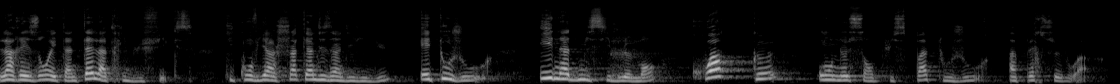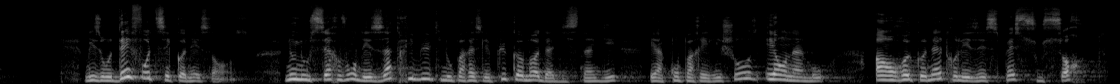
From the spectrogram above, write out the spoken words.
la raison est un tel attribut fixe qui convient à chacun des individus et toujours, inadmissiblement, quoique on ne s'en puisse pas toujours apercevoir. Mais au défaut de ces connaissances, nous nous servons des attributs qui nous paraissent les plus commodes à distinguer et à comparer les choses, et en un mot, à en reconnaître les espèces sous sorte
